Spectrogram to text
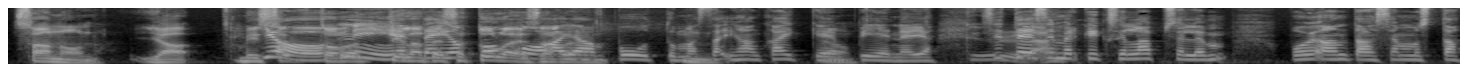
sanon ja missä Joo, tuolla niin, että tilanteessa tulee koko ajan puuttumassa mm. ihan kaikkeen Joo. pieneen. Ja sitten esimerkiksi lapselle voi antaa semmoista,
